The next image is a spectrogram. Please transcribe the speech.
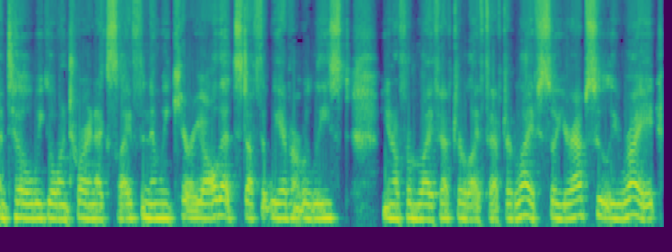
until we go into our next life. And then we carry all that stuff that we haven't released, you know, from life after life after life. So you're absolutely right.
